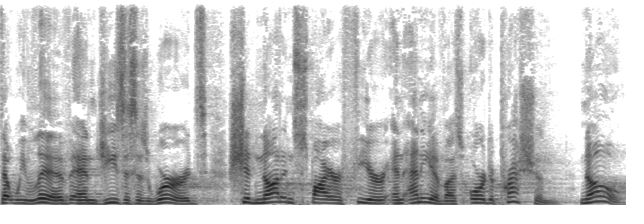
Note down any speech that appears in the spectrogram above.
that we live and Jesus' words should not inspire fear in any of us or depression. No.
